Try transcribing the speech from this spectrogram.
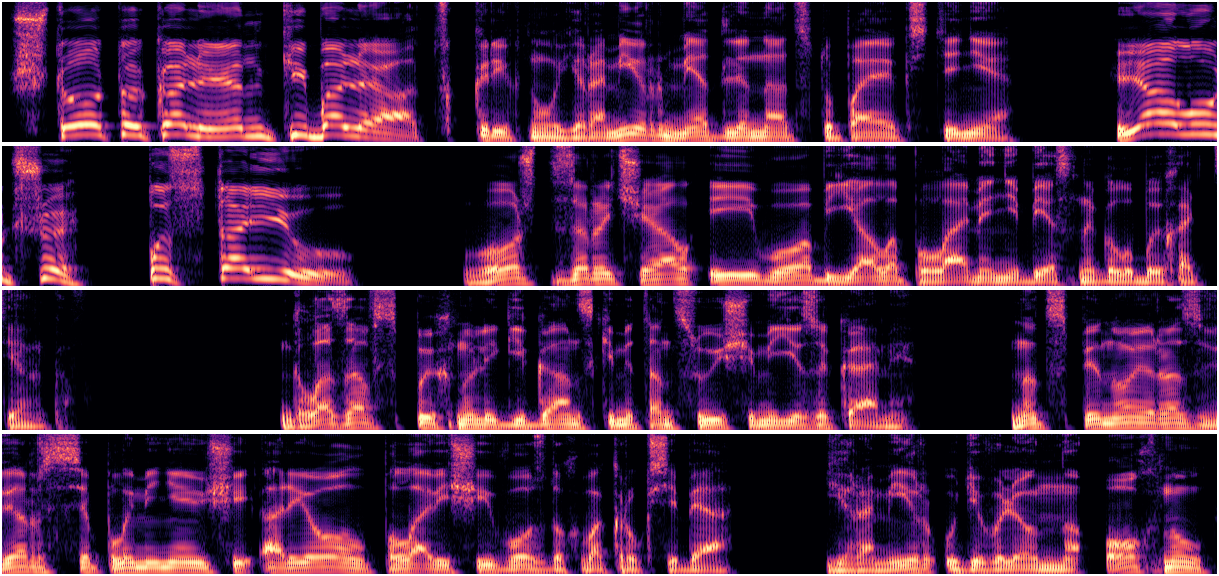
«Что-то коленки болят!» — крикнул Яромир, медленно отступая к стене. «Я лучше постою!» Вождь зарычал, и его объяло пламя небесно-голубых оттенков. Глаза вспыхнули гигантскими танцующими языками. Над спиной разверзся пламеняющий ореол, плавящий воздух вокруг себя. Яромир удивленно охнул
